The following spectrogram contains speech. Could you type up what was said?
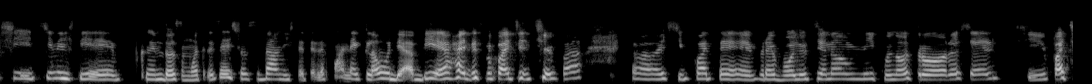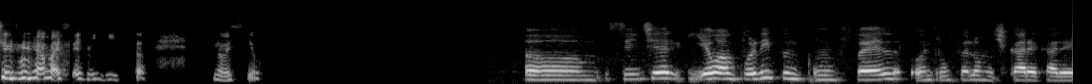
și cine știe când o să mă trezesc și o să dau niște telefoane, Claudia, Bie, haideți să facem ceva uh, și poate revoluționăm micul nostru orășel și facem lumea mai feministă. Nu știu. Uh, sincer, eu am pornit în un fel, într-un fel o mișcare care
